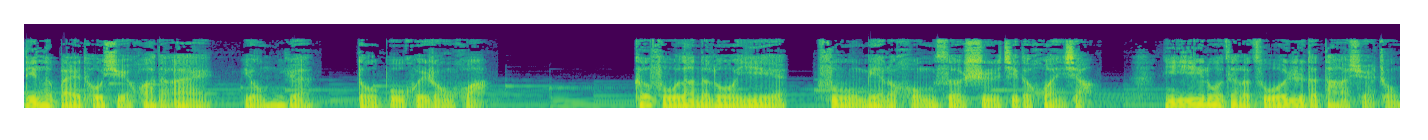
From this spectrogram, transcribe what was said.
淋了白头雪花的爱，永远都不会融化。可腐烂的落叶覆灭了红色诗集的幻想，你遗落在了昨日的大雪中，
